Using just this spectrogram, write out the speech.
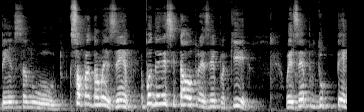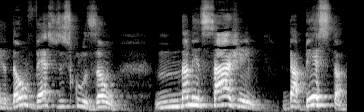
pensa no outro. Só para dar um exemplo, eu poderia citar outro exemplo aqui, o exemplo do perdão versus exclusão. Na mensagem da besta,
